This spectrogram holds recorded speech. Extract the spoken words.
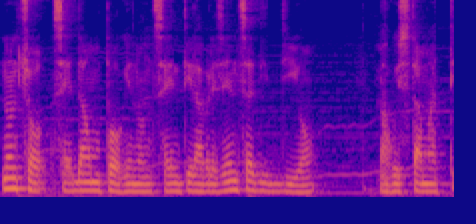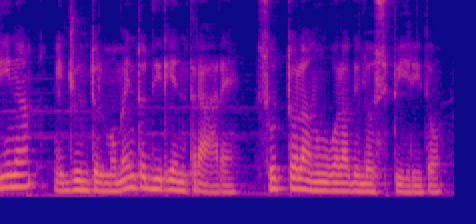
non so se è da un po' che non senti la presenza di Dio, ma questa mattina è giunto il momento di rientrare sotto la nuvola dello Spirito,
